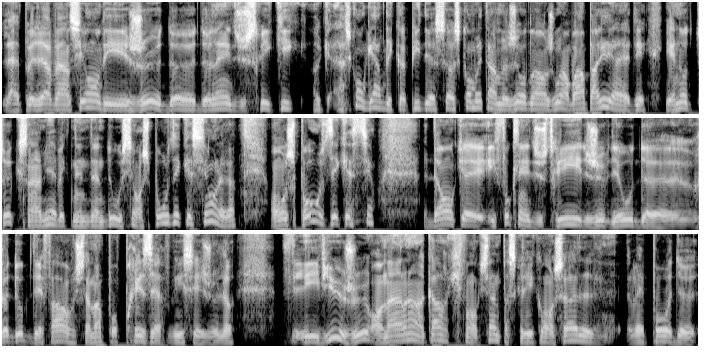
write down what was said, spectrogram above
la préservation des jeux de, de l'industrie. Qui, est-ce qu'on garde des copies de ça? Est-ce qu'on va être en mesure d'en jouer? On va en parler. Il y a, des- il y a un autre truc qui s'en vient avec Nintendo aussi. On se pose des questions, là. On se pose des questions. Donc, euh, il faut que l'industrie du jeu vidéo de, redouble d'efforts, justement, pour préserver ces jeux-là. Les vieux jeux, on en a encore qui fonctionnent parce que les consoles n'avaient pas de,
